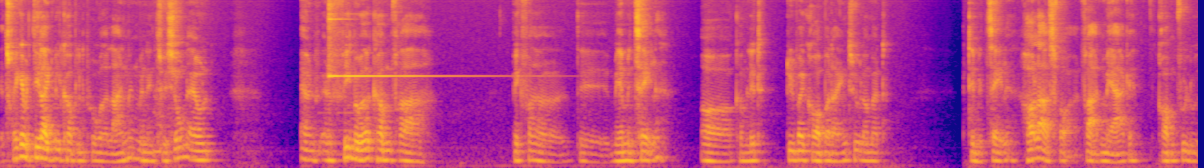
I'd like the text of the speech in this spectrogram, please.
jeg tror ikke, jeg direkte vil koble det på ordet alignment, men intuition er jo er en, er en fin måde at komme fra væk fra det mere mentale og komme lidt dybere i kroppen, og der er ingen tvivl om, at det mentale holder os for, fra at mærke kroppen fuldt ud.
